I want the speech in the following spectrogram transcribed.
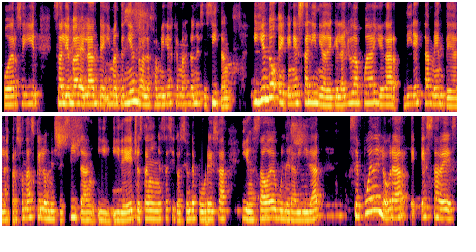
poder seguir saliendo adelante y manteniendo a las familias que más lo necesitan. Y yendo en, esta línea de que la ayuda pueda llegar directamente a las personas que lo necesitan y, y de hecho están en esta situación de pobreza y en estado de vulnerabilidad, se puede lograr esta vez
